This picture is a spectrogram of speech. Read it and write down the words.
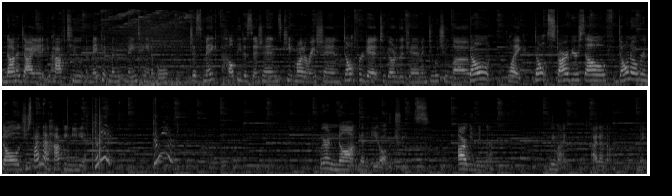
not a diet. You have to make it maintainable. Just make healthy decisions, keep moderation. Don't forget to go to the gym and do what you love. Don't like, don't starve yourself. Don't overindulge. Just find that happy medium. Come here. Come here. We're not gonna eat all the treats. Are we, Luna? We might. I don't know. Maybe.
